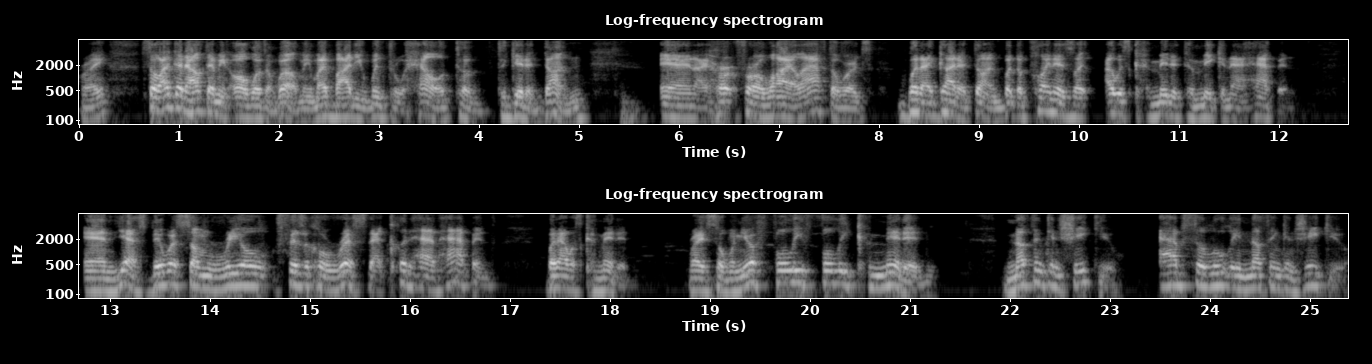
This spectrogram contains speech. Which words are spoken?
Right? So I got out there, I mean, all wasn't well. I mean, my body went through hell to to get it done. And I hurt for a while afterwards, but I got it done. But the point is like I was committed to making that happen. And yes, there were some real physical risks that could have happened, but I was committed. Right? So when you're fully fully committed, nothing can shake you. Absolutely nothing can shake you.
